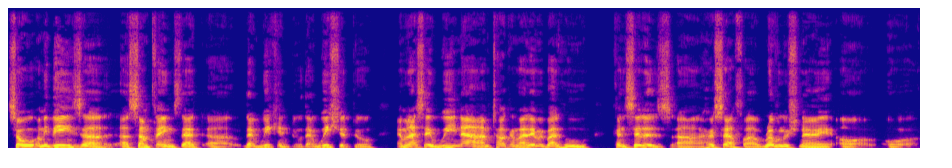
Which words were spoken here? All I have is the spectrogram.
So, I mean, these are some things that uh, that we can do, that we should do. And when I say we now, I'm talking about everybody who considers herself a revolutionary or or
